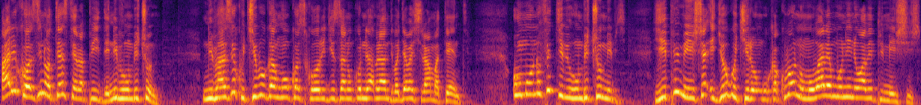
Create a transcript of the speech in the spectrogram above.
ariko zino tesite rapide ni ibihumbi icumi nibaze ku kibuga nk'uko sikoro igiza n'uko n'abandi bajya bashyiraho amatente umuntu ufite ibihumbi icumi bye yipimishe igihugu kirunguka kubona umubare munini w'abipimishije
